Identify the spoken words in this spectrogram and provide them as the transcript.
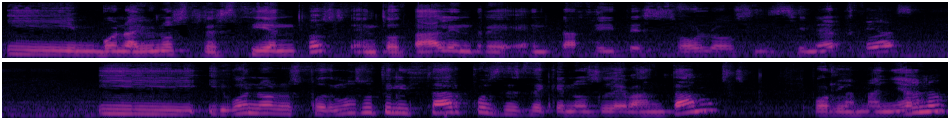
Y bueno, hay unos 300 en total entre, entre aceites solos y sinergias. Y, y, bueno, los podemos utilizar pues desde que nos levantamos por la mañana,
